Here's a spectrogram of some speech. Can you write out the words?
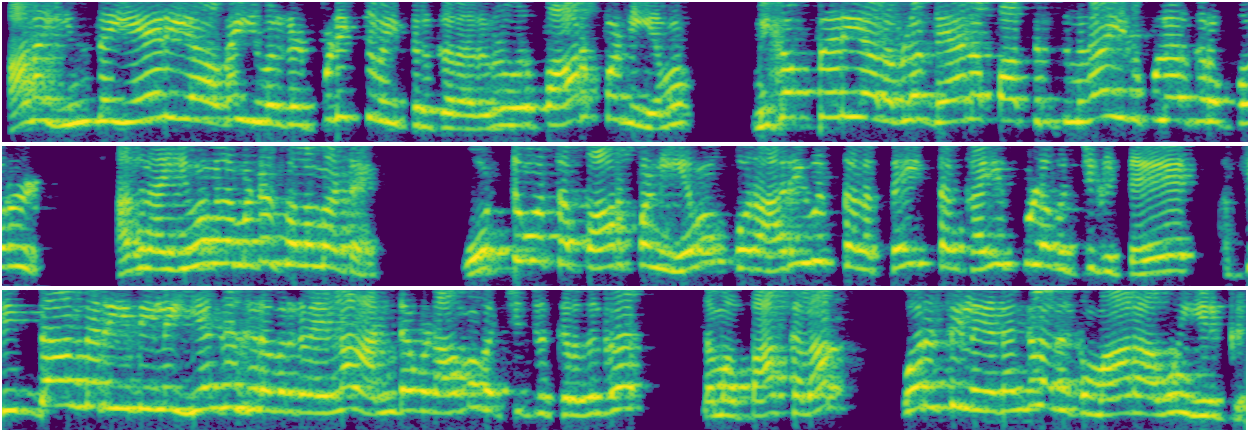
ஆனா இந்த ஏரியாவை இவர்கள் பிடித்து வைத்திருக்கிறார்கள். ஒரு பார்ப்பனியம் மிகப்பெரிய அளவுல வேலை பார்த்திருக்குன்னு தான் இதுக்குள்ள இருக்கிற பொருள். அது நான் இவங்களை மட்டும் சொல்ல மாட்டேன். ஒட்டுமொத்த பார்ப்பனியம் ஒரு அறிவுத்தளத்தை தன் கைக்குள்ள வச்சுக்கிட்டு சித்தாந்த ரீதியில இயங்குகிறவர்களை எல்லாம் அண்ட விடாம வச்சுட்டு இருக்கிறதுன்ற நம்ம பார்க்கலாம். ஒரு சில இடங்கள் அதுக்கு மாறாவும் இருக்கு.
